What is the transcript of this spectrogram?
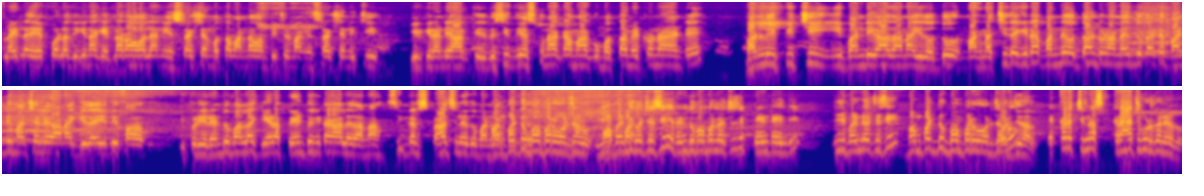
ఫ్లైట్లో ఎయిర్పోర్ట్లో దిగినాక ఎట్లా రావాలని ఇన్స్ట్రక్షన్ మొత్తం అన్న పంపించిండు మాకు ఇన్స్ట్రక్షన్ ఇచ్చి వీడికి రండి రిసీవ్ చేసుకున్నాక మాకు మొత్తం ఎట్లున్నాయంటే బండ్లు ఇప్పించి ఈ బండి కాదన్న ఇది వద్దు మాకు నచ్చితే గిట బండి వద్దు అంటున్నాను ఎందుకంటే బండి మంచిగా లేదు అన్న ఇదే ఇప్పుడు ఈ రెండు బండ్లకి ఏడ పెయింట్ గిట కాలేదన్న సింగిల్ స్క్రాచ్ లేదు బంపర్ టు బండి బంపర్ ఒరిజినల్ ఈ బండికి వచ్చేసి రెండు బంపర్లు వచ్చేసి పెయింట్ అయింది. ఈ బండి వచ్చేసి బంపర్ టు బంపర్ ఒరిజినల్. ఎక్కడ చిన్న స్క్రాచ్ కూడా లేదు.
